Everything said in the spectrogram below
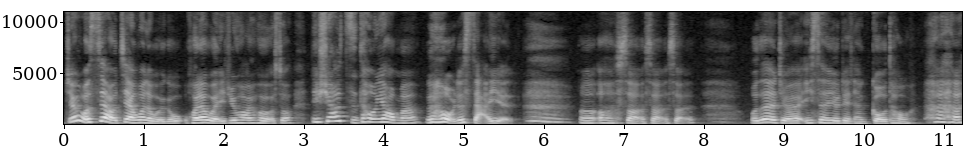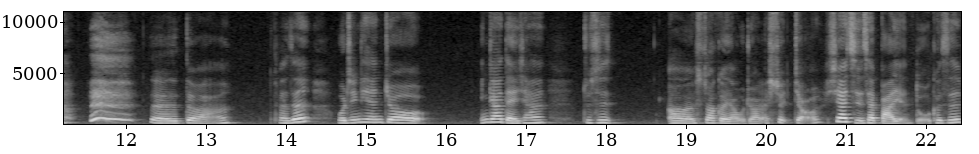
结果我室友竟然问了我一个，回来我一句话，回我说，你需要止痛药吗？然后我就傻眼，嗯哦，算了算了算了，我真的觉得医生有点难沟通，哈哈，对对啊，反正我今天就应该等一下就是呃刷个牙我就要来睡觉，现在其实才八点多，可是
